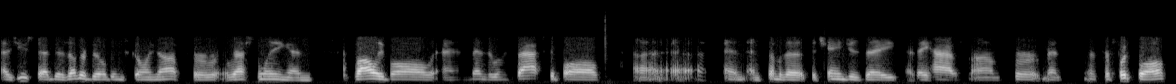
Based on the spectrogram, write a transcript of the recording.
as you said, there's other buildings going up for wrestling and volleyball and men's and women's basketball, uh, and and some of the, the changes they they have um, for for football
